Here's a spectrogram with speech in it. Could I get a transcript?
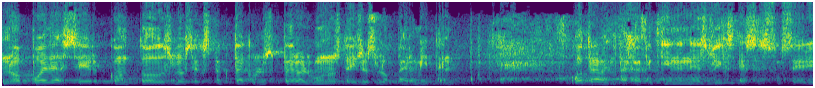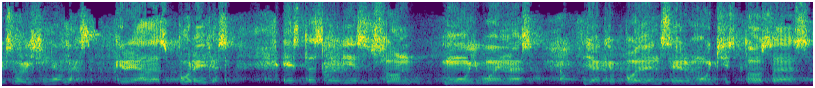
No puede hacer con todos los espectáculos, pero algunos de ellos lo permiten. Otra ventaja que tiene Netflix es sus series originales, creadas por ellas. Estas series son muy buenas ya que pueden ser muy chistosas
